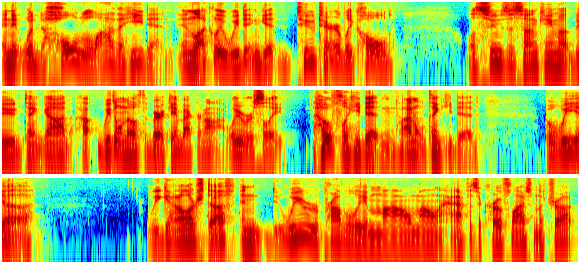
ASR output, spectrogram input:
and it would hold a lot of the heat in and luckily we didn't get too terribly cold well, as soon as the sun came up, dude, thank God. I, we don't know if the bear came back or not. We were asleep. Hopefully he didn't. I don't think he did. But we uh we got all our stuff and we were probably a mile, mile and a half as a crow flies from the truck.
